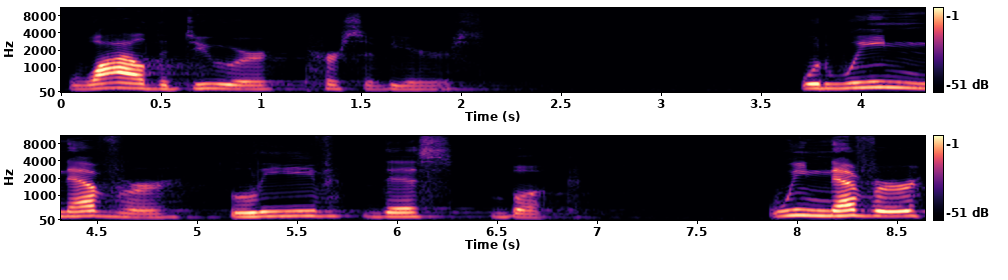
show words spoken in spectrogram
while the doer perseveres would we never leave this book? We never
